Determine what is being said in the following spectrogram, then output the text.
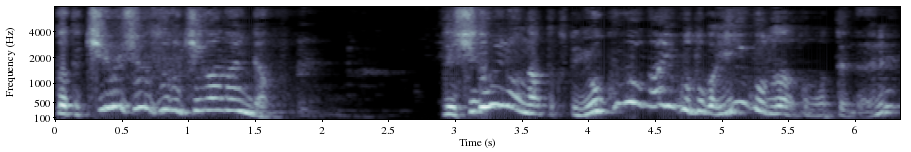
だって吸収する気がないんだもん。で、ひどいのになってくと欲がないことがいいことだと思ってんだよね。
